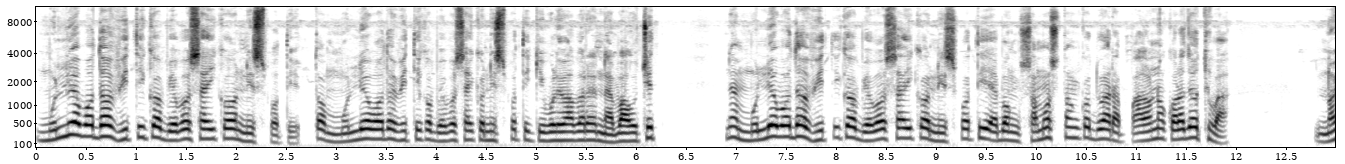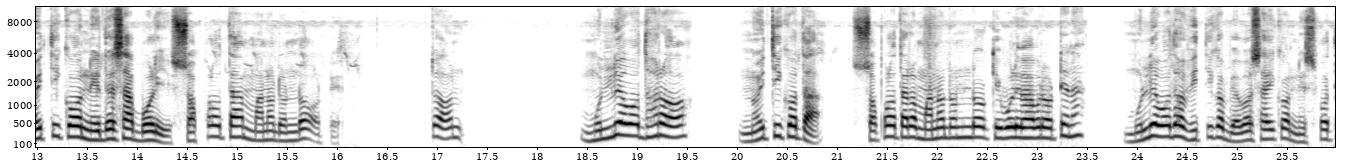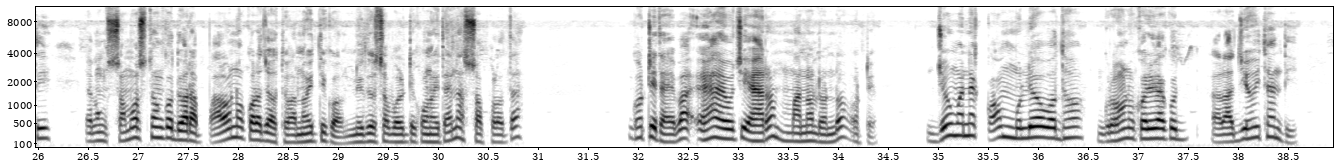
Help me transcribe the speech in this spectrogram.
ମୂଲ୍ୟବୋଧ ଭିତ୍ତିକ ବ୍ୟବସାୟିକ ନିଷ୍ପତ୍ତି। ତ ମୂଲ୍ୟବୋଧ ଭିତ୍ତିକ ବ୍ୟବସାୟିକ ନିଷ୍ପତ୍ତି କିଭଳି ଭାବରେ ନେବା ଉଚିତ? ନା ମୂଲ୍ୟବୋଧ ଭିତ୍ତିକ ବ୍ୟବସାୟିକ ନିଷ୍ପତ୍ତି ଏବଂ ସମସ୍ତଙ୍କ ଦ୍ୱାରା ପାଳନ କରାଯାଉଥିବା ନୈତିକ ନିର୍ଦ୍ଦେଶାବଳୀ ସଫଳତା ମାନଦଣ୍ଡ ଅଟେ। ତ ମୂଲ୍ୟବୋଧର ନୈତିକତା ସଫଳତାର ମାନଦଣ୍ଡ କିଭଳି ଭାବରେ ଅଟେ ନା? ମୂଲ୍ୟବୋଧ ଭିତ୍ତିକ ବ୍ୟବସାୟିକ ନିଷ୍ପତ୍ତି ଏବଂ ସମସ୍ତଙ୍କ ଦ୍ୱାରା ପାଳନ କରାଯାଉଥିବା ନୈତିକ ନିର୍ଦ୍ଦେଶାବଳୀଟି କ'ଣ ହୋଇଥାଏ ନା ସଫଳତା ଘଟିଥାଏ ବା ଏହା ହେଉଛି ଏହାର ମାନଦଣ୍ଡ ଅଟେ। ଯେଉଁମାନେ କମ୍ ମୂଲ୍ୟବୋଧ ଗ୍ରହଣ କରିବାକୁ ରାଜି ହୋଇଥାନ୍ତି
